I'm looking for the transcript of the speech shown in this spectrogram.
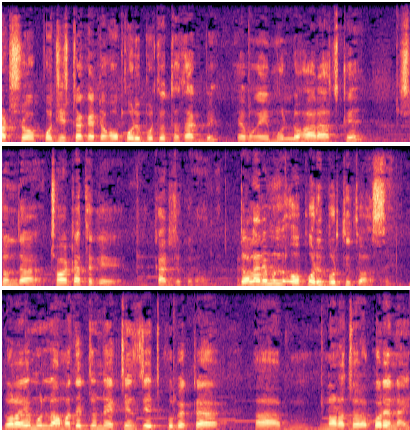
আটশো পঁচিশ টাকা, এটা অপরিবর্তিত থাকবে এবং এই মূল্য হার আজকে সন্ধ্যা ছয়টা থেকে কার্যকর হবে। ডলারের মূল্য অপরিবর্তিত আছে। ডলারের মূল্য আমাদের জন্য এক্সচেঞ্জ রেট খুব একটা নড়াচড়া করে নাই।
